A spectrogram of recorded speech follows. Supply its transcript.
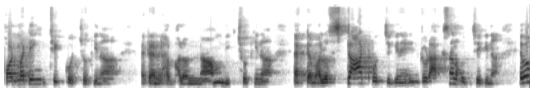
ফরম্যাটিং ঠিক করছ কিনা, একটা ভালো নাম দিচ্ছ কিনা, একটা ভালো স্টার্ট হচ্ছে কিনা ইন্ট্রোডাকশন হচ্ছে কিনা, এবং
